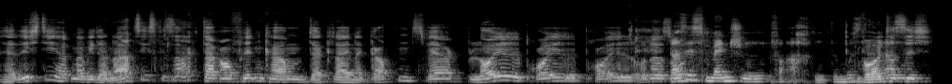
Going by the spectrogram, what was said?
Herr Lichti hat mal wieder Nazis gesagt. Daraufhin kam der kleine Gartenzwerg Bleuel, Breuel, Breuel oder so. Das ist menschenverachtend. Du musst wollte, sich,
